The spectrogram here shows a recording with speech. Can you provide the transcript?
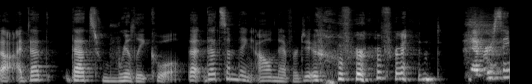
uh, that that's really cool. That that's something I'll never do for a friend. Never say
